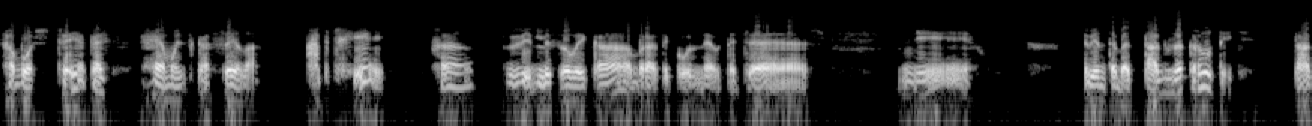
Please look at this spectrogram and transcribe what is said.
або ще якась гемонська сила. Апчхи! Ха, від лісовика, братику, не втечеш. Ні. Він тебе так закрутить, так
